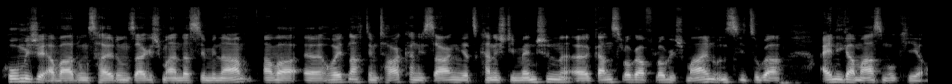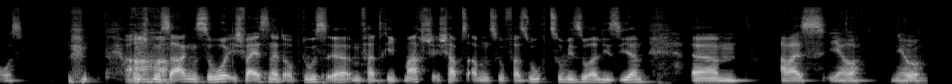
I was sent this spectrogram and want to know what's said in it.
komische Erwartungshaltung, sage ich mal, an das Seminar. Aber äh, heute nach dem Tag kann ich sagen, jetzt kann ich die Menschen äh, ganz locker flockig malen und es sieht sogar einigermaßen okay aus. und Aha. ich muss sagen, so, ich weiß nicht, ob du es äh, im Vertrieb machst. Ich habe es ab und zu versucht zu visualisieren. Ähm, aber es, ja, ja,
